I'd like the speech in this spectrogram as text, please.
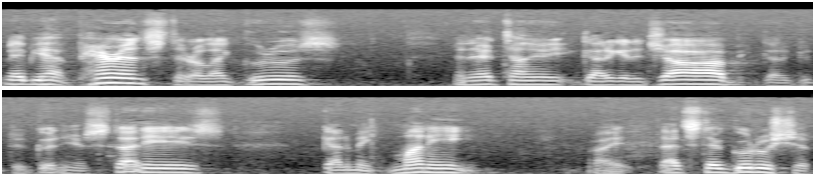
maybe you have parents that are like gurus, And they're telling you, you got to get a job, you got to do good in your studies, got to make money, right? That's their guruship,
